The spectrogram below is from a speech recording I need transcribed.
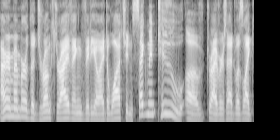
I remember the drunk driving video I had to watch in segment two of Driver's Ed was like,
